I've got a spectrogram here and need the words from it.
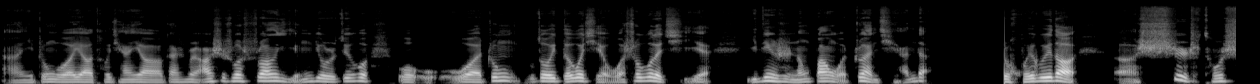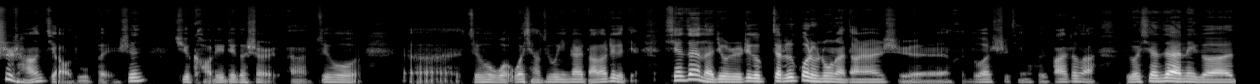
啊，你中国要投钱要干什么，而是说双赢，就是最后我我中作为德国企业，我收购的企业一定是能帮我赚钱的，就回归到呃市从市场角度本身。去考虑这个事儿啊，最后，呃，最后我我想最后应该是达到这个点。现在呢，就是这个在这个过程中呢，当然是很多事情会发生啊。比如说现在那个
